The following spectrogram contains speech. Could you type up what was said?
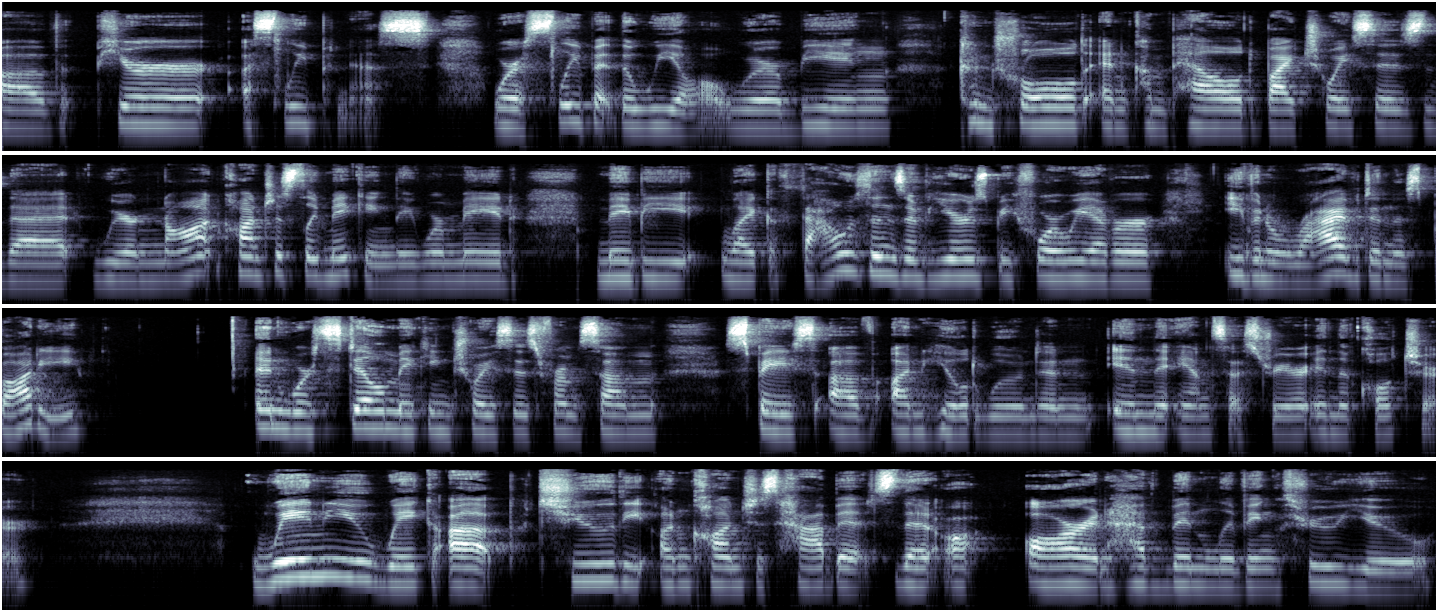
of pure asleepness. We're asleep at the wheel. We're being controlled and compelled by choices that we're not consciously making. They were made maybe like thousands of years before we ever even arrived in this body and we're still making choices from some space of unhealed wound and in the ancestry or in the culture. When you wake up to the unconscious habits that are, are and have been living through you,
